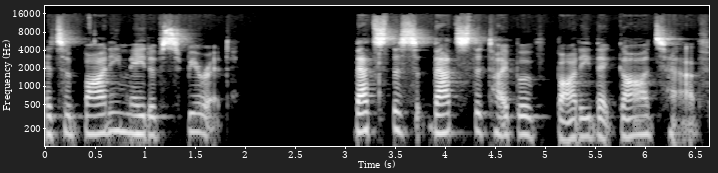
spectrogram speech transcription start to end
it's a body made of spirit. That's the, that's the type of body that gods have.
